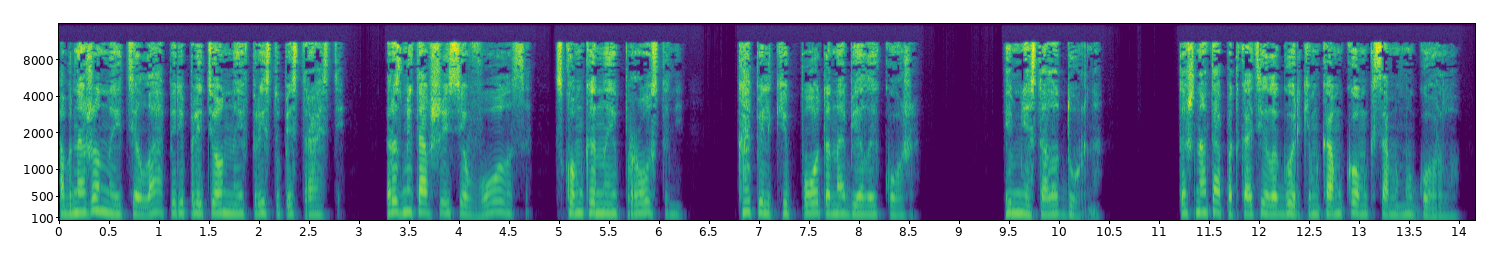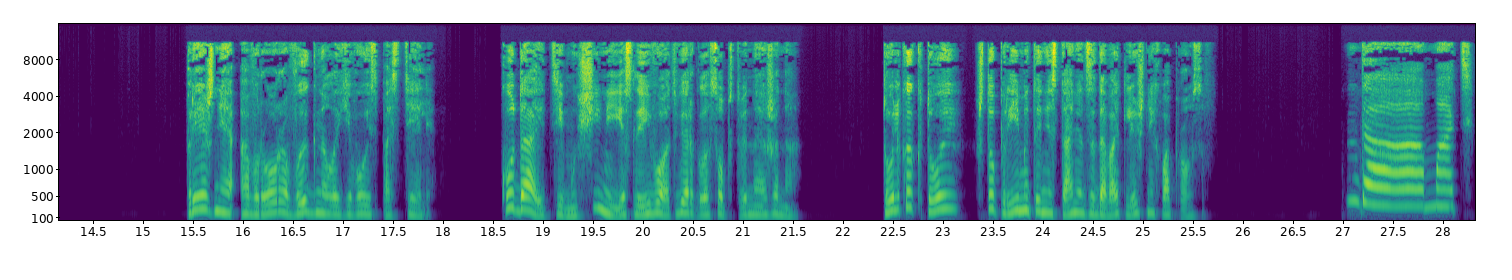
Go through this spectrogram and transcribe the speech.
обнаженные тела, переплетенные в приступе страсти, разметавшиеся волосы, скомканные простыни, капельки пота на белой коже. И мне стало дурно. Тошнота подкатила горьким комком к самому горлу. Прежняя Аврора выгнала его из постели. Куда идти мужчине, если его отвергла собственная жена? Только к той, что примет и не станет задавать лишних вопросов. «Да, мать,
